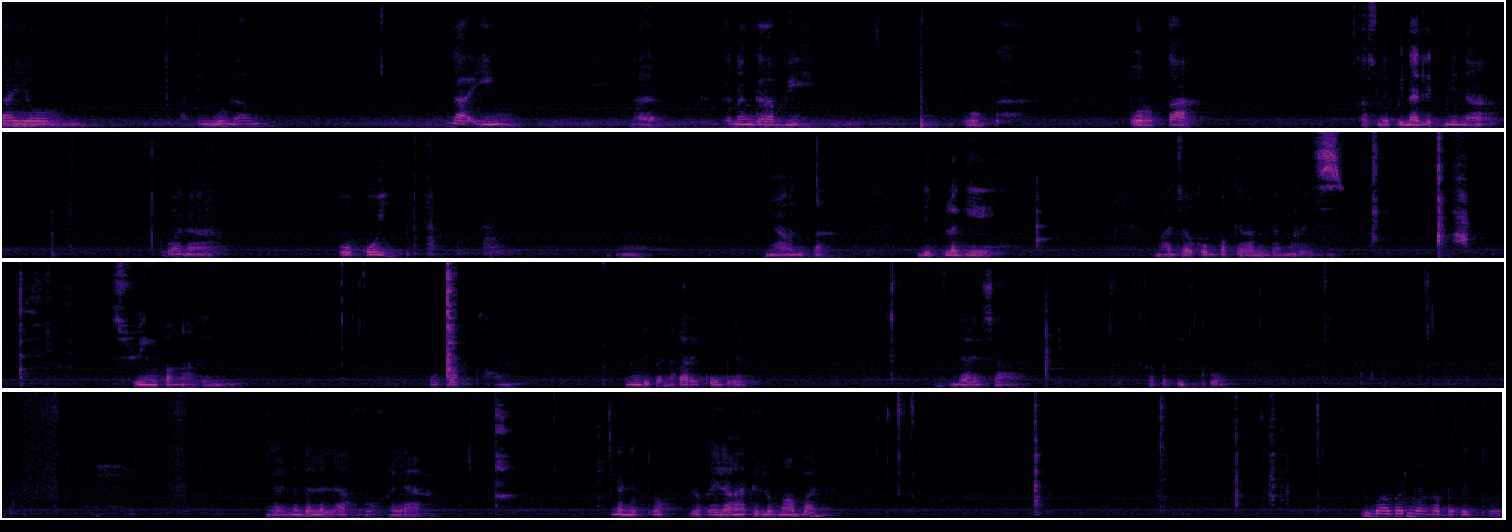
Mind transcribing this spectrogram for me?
tayo. Ating ulam. Laing na kanang gabi. O torta. Tapos may pinalit mi na kuha na ukoy. Mm. Ngaon ta. Di lagi. Madyaw kong pakiramdam guys. Swing pang aking utak. Hindi pa nakarecover. Dahil sa kapatid ko. Dahil nag-alala ako. Kaya ganito. Pero kailangan natin lumaban. Lubaban niya ang kapatid ko.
